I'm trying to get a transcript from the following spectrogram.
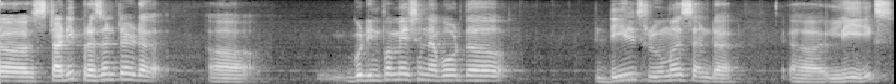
the study presented uh, good information about the deals rumors and uh, uh, leaks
